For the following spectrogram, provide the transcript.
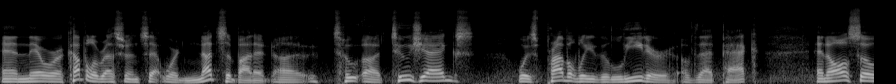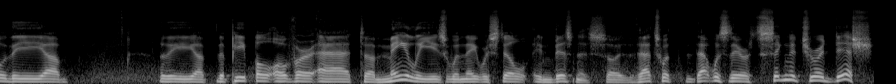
and there were a couple of restaurants that were nuts about it. Uh, Tu- uh, Tujague's was probably the leader of that pack, and also the. Uh, the uh, the people over at uh, when they were still in business. So that's what that was their signature dish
